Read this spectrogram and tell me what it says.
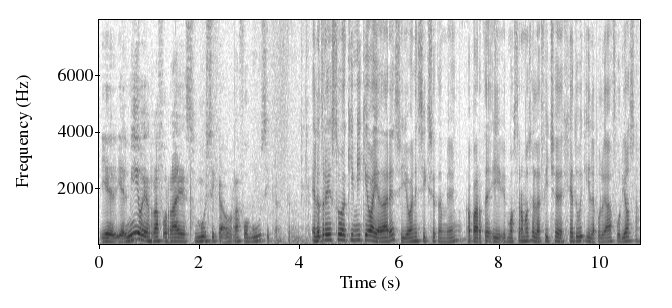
Y el, y el mío es Rafa Raez Música o Rafo Música. creo. El otro día estuvo aquí Miki Valladares y Giovanni Sixio también, aparte, y mostramos el afiche de Hedwig y la Pulgada Furiosa,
